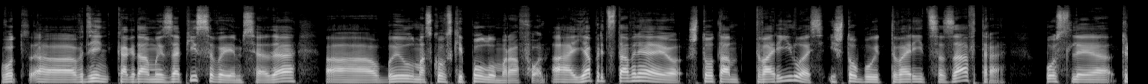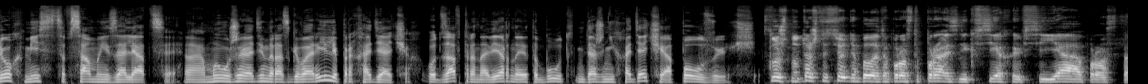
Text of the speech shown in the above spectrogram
Вот э, в день, когда мы записываемся, да, э, был московский полумарафон. А я представляю, что там творилось и что будет твориться завтра – после трех месяцев самоизоляции. А, мы уже один раз говорили про ходячих. Вот завтра, наверное, это будут даже не ходячие, а ползающие. Слушай, ну то, что сегодня был, это просто праздник всех и всея, просто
